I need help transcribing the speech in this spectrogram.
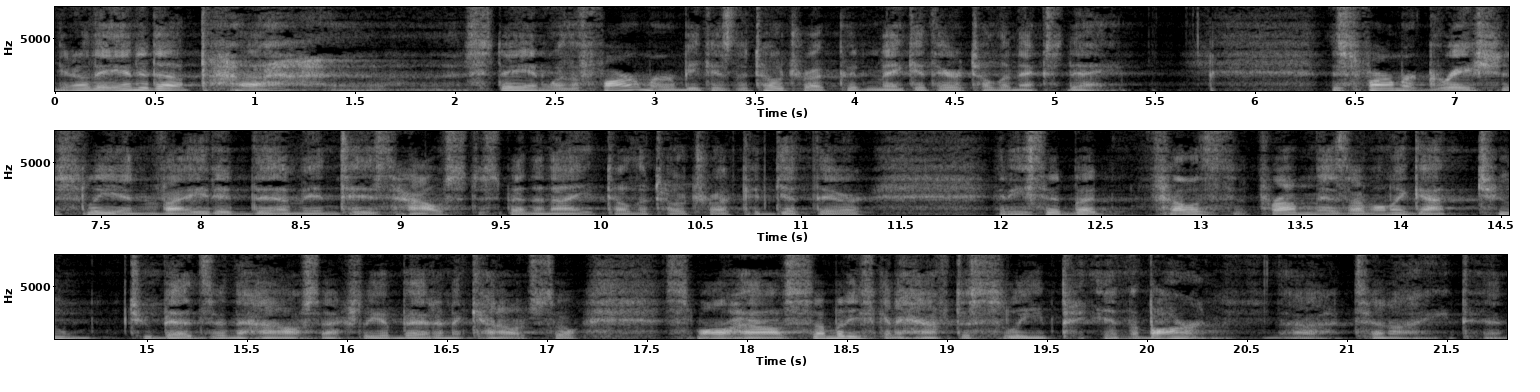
you know, they ended up uh, staying with a farmer because the tow truck couldn't make it there till the next day. This farmer graciously invited them into his house to spend the night till the tow truck could get there. And he said, But fellas, the problem is I've only got two two beds in the house, actually a bed and a couch. So small house, somebody's gonna have to sleep in the barn uh, tonight. And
